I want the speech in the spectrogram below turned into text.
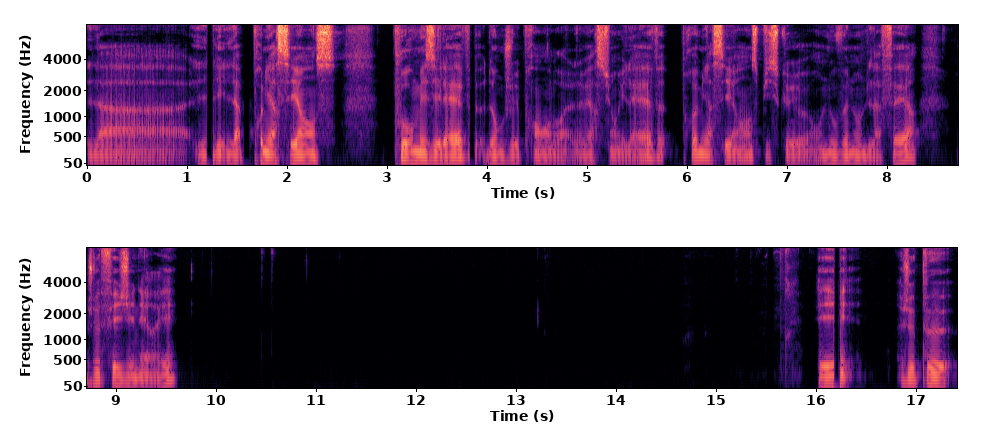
la, la première séance pour mes élèves, donc je vais prendre la version élève, première séance, puisque nous venons de la faire, je fais générer. Et je peux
